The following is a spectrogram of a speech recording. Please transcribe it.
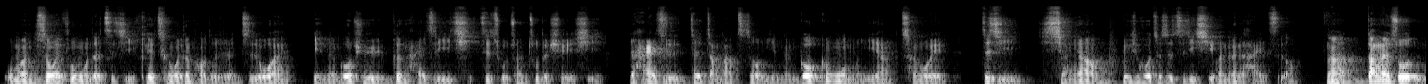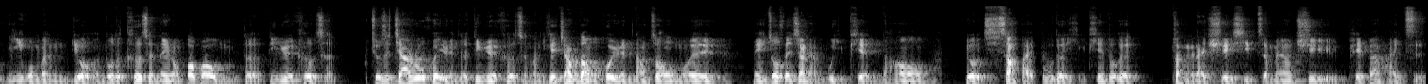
我们身为父母的自己可以成为更好的人之外，也能够去跟孩子一起自主专注的学习。孩子在长大之后也能够跟我们一样，成为自己想要，尤其或者是自己喜欢的那个孩子哦。那当然说，你我们有很多的课程内容，包括我们的订阅课程，就是加入会员的订阅课程哦。你可以加入到我们会员当中，我们会每周分享两部影片，然后有上百部的影片都可以让你来学习怎么样去陪伴孩子，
